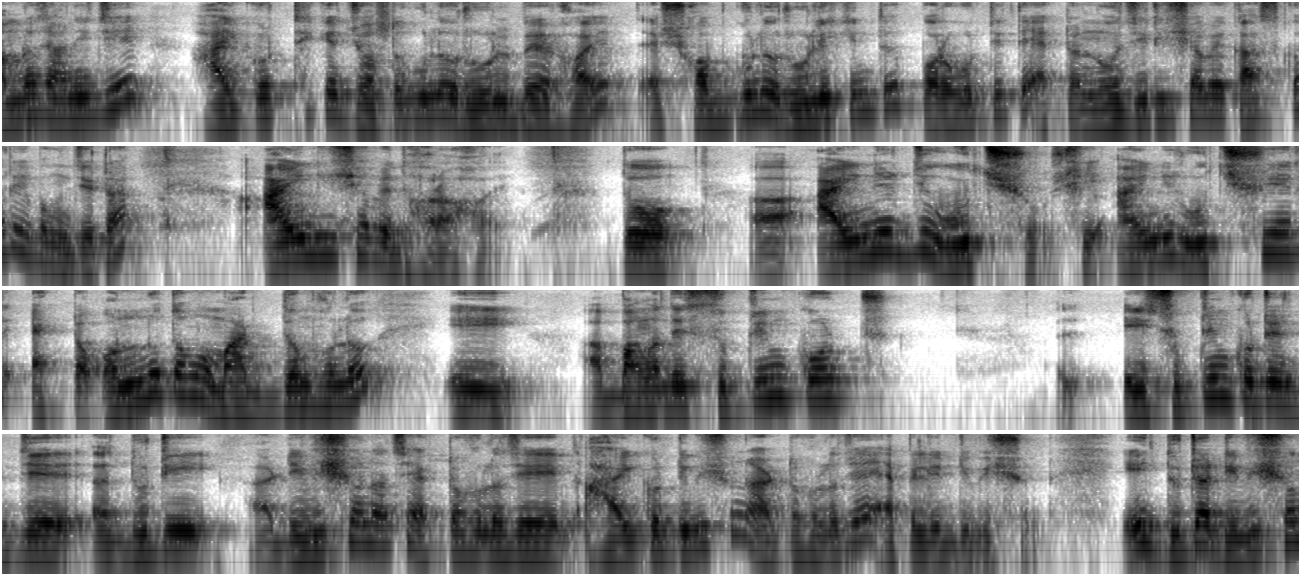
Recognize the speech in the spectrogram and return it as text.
আমরা জানি যে হাইকোর্ট থেকে যতগুলো রুল বের হয় সবগুলো রুলই কিন্তু পরবর্তীতে একটা নজির হিসাবে কাজ করে এবং যেটা আইন হিসাবে ধরা হয়। তো আইনের যে উৎস, সেই আইনের উৎসের একটা অন্যতম মাধ্যম হলো এই বাংলাদেশ সুপ্রিম কোর্ট এই সুপ্রিম কোর্টের যে দুটি ডিভিশন আছে, একটা হলো যে হাইকোর্ট ডিভিশন আর একটা হলো যে অ্যাপেলেট ডিভিশন এই দুটো ডিভিশন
